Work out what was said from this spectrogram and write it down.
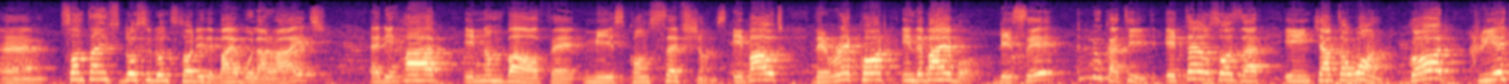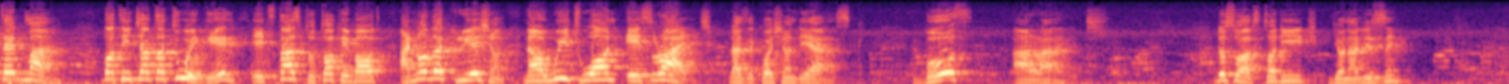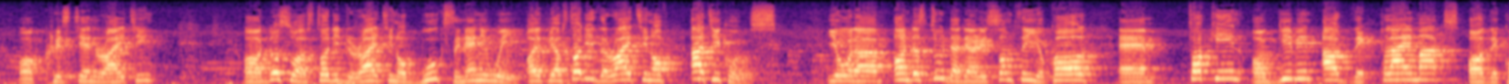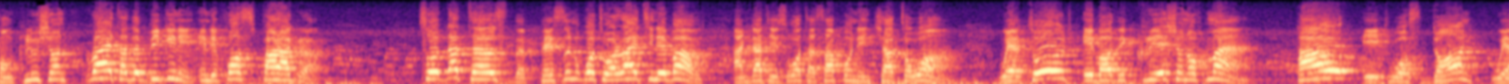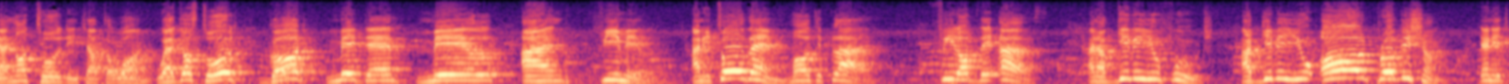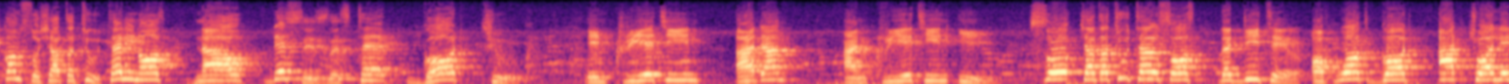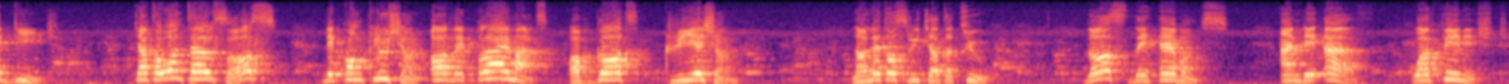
Um, sometimes those who don't study the Bible are right. Uh, they have a number of uh, misconceptions about the record in the Bible. They say, look at it. It tells us that in chapter 1, God created man. But in chapter 2 again, it starts to talk about another creation. Now, which one is right? That's the question they ask. Both are right. Those who have studied journalism or Christian writing, or those who have studied the writing of books in any way, or if you have studied the writing of articles, you will have understood that there is something you call um, talking or giving out the climax or the conclusion right at the beginning in the first paragraph. So that tells the person what we are writing about, and that is what has happened in chapter 1. We are told about the creation of man. How it was done, we are not told in chapter 1. We are just told God made them male and female. And he told them, multiply, fill up the earth, and I've given you food. I've given you all provision. Then it comes to chapter 2, telling us, now this is the step God took in creating Adam and creating Eve. So chapter 2 tells us the detail of what God actually did. Chapter 1 tells us the conclusion or the climax of God's creation. Now let us read chapter 2. Thus the heavens and the earth were finished,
